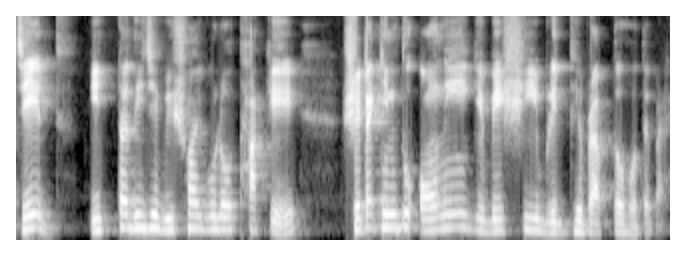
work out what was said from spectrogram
জেদ ইত্যাদি যে বিষয়গুলো থাকে, সেটা কিন্তু অনেক বেশি বৃদ্ধিপ্রাপ্ত হতে পারে।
